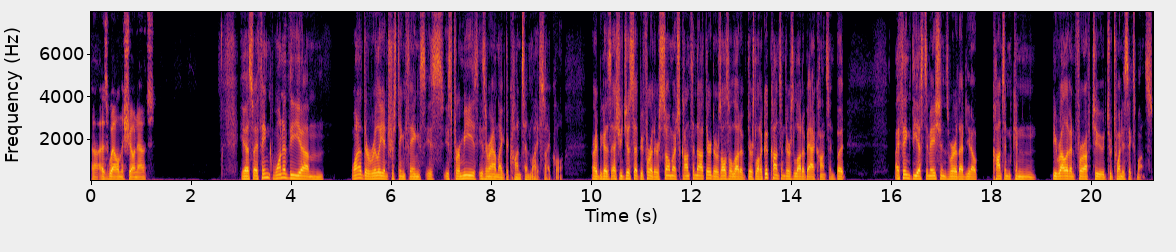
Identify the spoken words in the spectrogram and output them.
uh, as well in the show notes. Yeah, so I think one of the um, one of the really interesting things is is for me is, is around like the content lifecycle, right? Because as you just said before, there's so much content out there. There's also a lot of there's a lot of good content. There's a lot of bad content, but I think the estimations were that you know content can be relevant for up to to 26 months,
